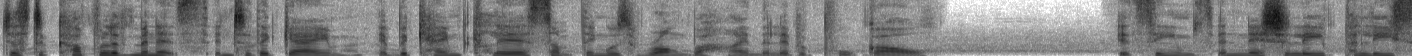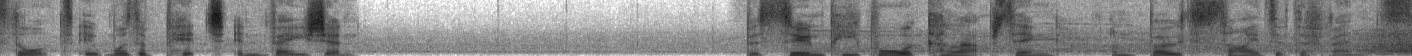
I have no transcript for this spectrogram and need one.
Just a couple of minutes into the game, it became clear something was wrong behind the Liverpool goal. It seems initially police thought it was a pitch invasion, but soon people were collapsing on both sides of the fence.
